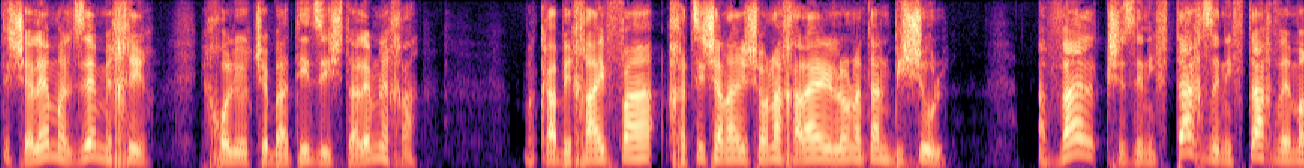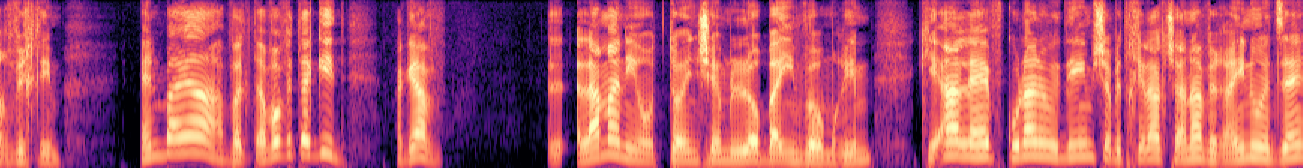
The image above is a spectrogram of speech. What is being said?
תשלם על זה מחיר. יכול להיות שבעתיד זה ישתלם לך. מכבי חיפה, חצי שנה ראשונה חלילי לא נתן בישול. אבל כשזה נפתח, זה נפתח והם מרוויחים. אין בעיה, אבל תבוא ותגיד. אגב, למה אני טוען שהם לא באים ואומרים? כי א', כולנו יודעים שבתחילת שנה, וראינו את זה,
